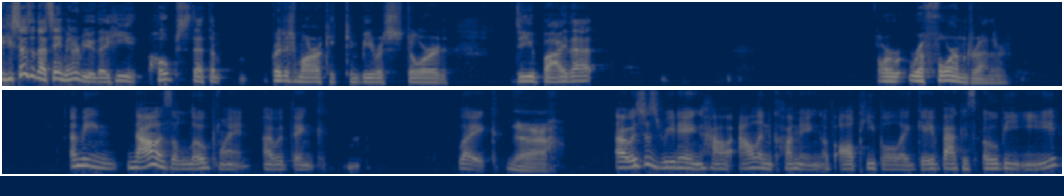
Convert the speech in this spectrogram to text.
he says in that same interview that he hopes that the British monarchy can be restored. Do you buy that? Or reformed rather? I mean, now is a low point, I would think. Like, Yeah. I was just reading how Alan Cumming, of all people, like gave back his OBE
